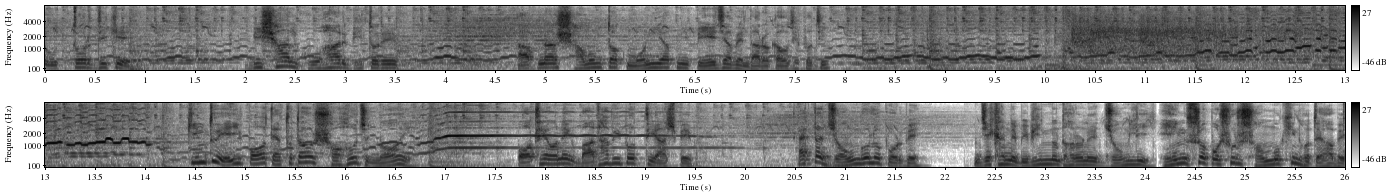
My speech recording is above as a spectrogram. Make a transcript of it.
উত্তর দিকে বিশাল গুহার ভিতরে আপনার সামন্তক মণি আপনি পেয়ে যাবেন, দ্বারকা অধিপতি। কিন্তু এই পথ এতটাও সহজ নয়। পথে অনেক বাধা বিপত্তি আসবে। একটা জঙ্গলও পড়বে, যেখানে বিভিন্ন ধরনের জঙ্গলি হিংস্র পশুর সম্মুখীন হতে হবে।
